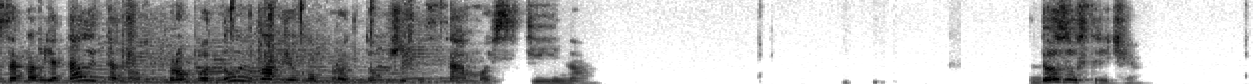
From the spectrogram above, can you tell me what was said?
Запам'ятали танок? Пропоную вам його продовжити самостійно. До зустрічі!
